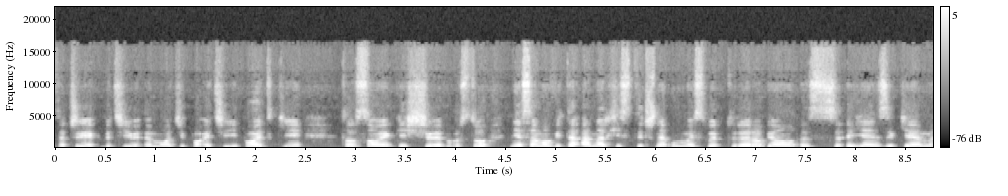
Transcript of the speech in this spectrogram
Znaczy, jakby ci młodzi poeci i poetki to są jakieś po prostu niesamowite anarchistyczne umysły, które robią z językiem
